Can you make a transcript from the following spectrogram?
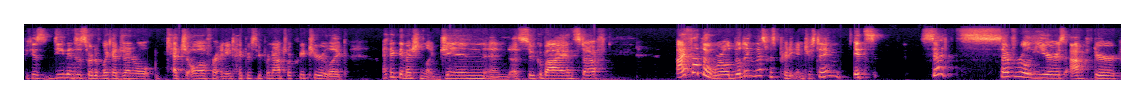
because demons is sort of like a general catch-all for any type of supernatural creature. Like I think they mentioned like jinn and a succubi and stuff. I thought the world building this was pretty interesting. It's set several years after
